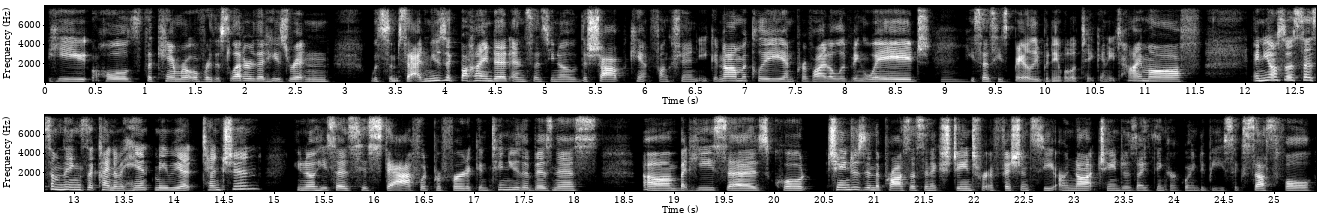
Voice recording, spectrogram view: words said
He holds the camera over this letter that he's written with some sad music behind it and says, you know, the shop can't function economically and provide a living wage. Mm. He says he's barely been able to take any time off. And he also says some things that kind of hint maybe at tension. You know, he says his staff would prefer to continue the business. Um, but he says, quote, changes in the process in exchange for efficiency are not changes I think are going to be successful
